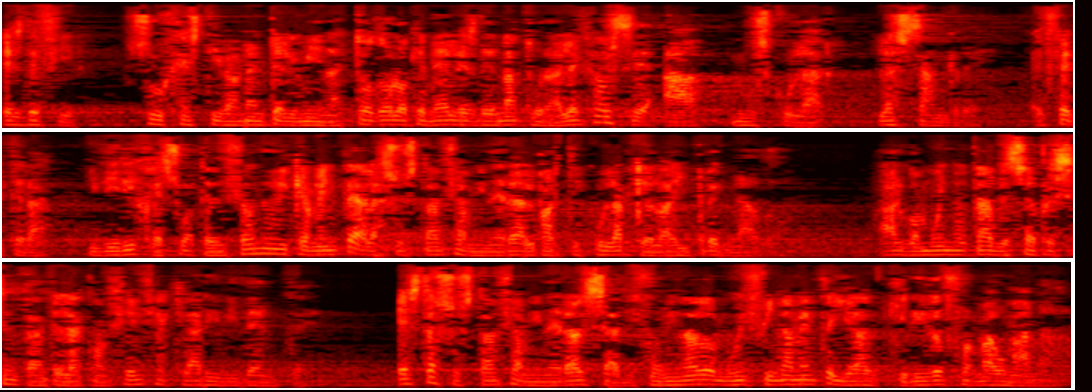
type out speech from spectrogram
Es decir, sugestivamente elimina todo lo que en él es de naturaleza o sea, muscular, la sangre, etc., y dirige su atención únicamente a la sustancia mineral particular que lo ha impregnado. Algo muy notable se presenta ante la conciencia clarividente. Esta sustancia mineral se ha difuminado muy finamente y ha adquirido forma humana.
